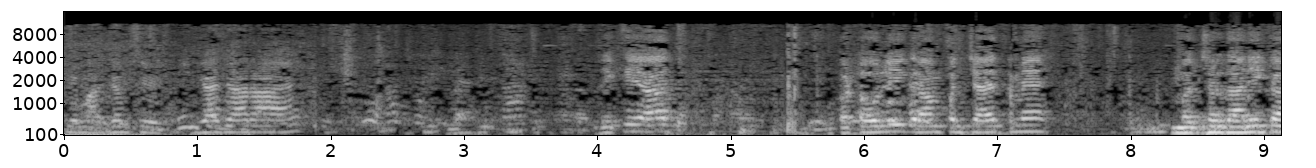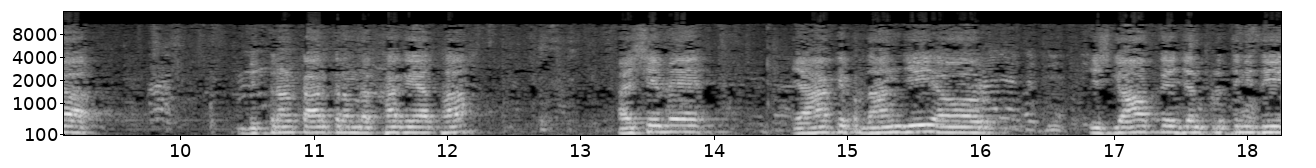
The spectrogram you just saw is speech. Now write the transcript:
के माध्यम से किया जा रहा है। देखिए, आज कटौली ग्राम पंचायत में मच्छरदानी का वितरण कार्यक्रम रखा गया था। ऐसे में यहाँ के प्रधान जी और इस गाँव के जनप्रतिनिधि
